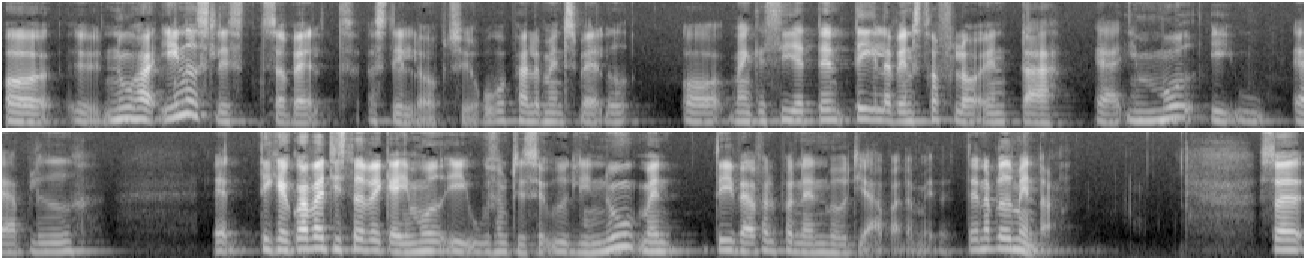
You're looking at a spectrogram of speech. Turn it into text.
Og øh, nu har enhedslisten så valgt at stille op til Europaparlamentsvalget, og man kan sige, at den del af venstrefløjen, der er imod EU, er blevet... Det kan godt være, at de stadigvæk er imod EU, som det ser ud lige nu, men det er i hvert fald på en anden måde, de arbejder med det. Den er blevet mindre. Så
